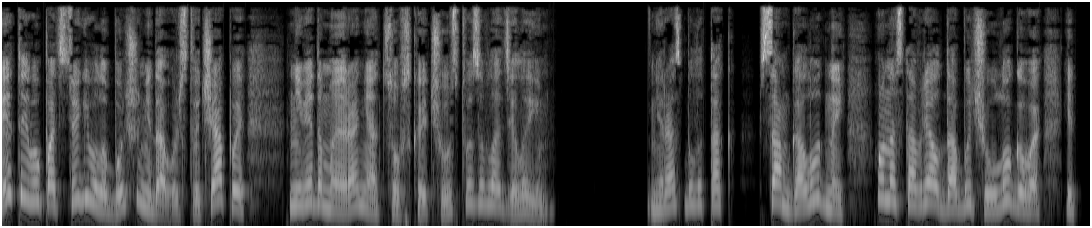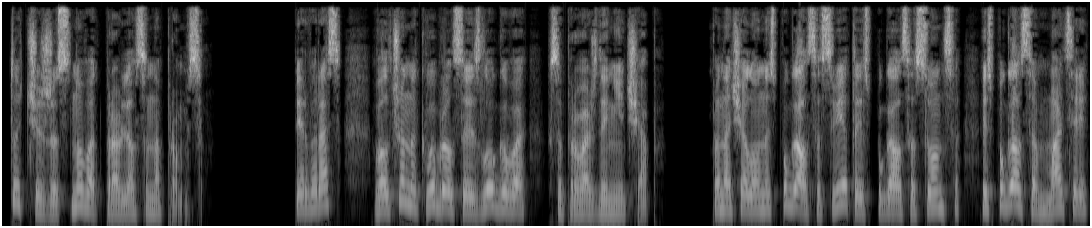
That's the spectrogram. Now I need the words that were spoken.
это его подстегивало больше недовольства Чапы, неведомое ранее отцовское чувство завладело им. Не раз было так. Сам голодный, он оставлял добычу у логова и тотчас же снова отправлялся на промысел. Первый раз волчонок выбрался из логова в сопровождении Чапа. Поначалу он испугался света, испугался солнца, испугался матери.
